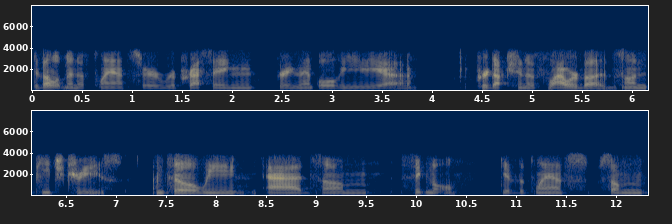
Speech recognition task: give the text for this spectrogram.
development of plants or repressing, for example, the uh, production of flower buds on peach trees until we add some signal, give the plants some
